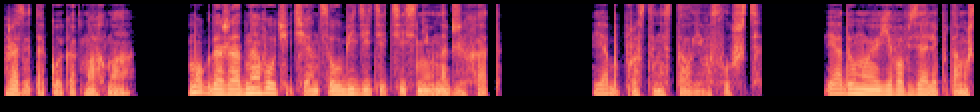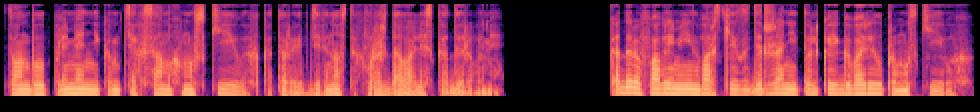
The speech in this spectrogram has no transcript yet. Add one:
Разве такой, как Махма, мог даже одного чеченца убедить идти с ним на джихад? Я бы просто не стал его слушать. Я думаю, его взяли, потому что он был племянником тех самых Мускиевых, которые в 90-х враждовали с Кадыровыми. Кадыров во время январских задержаний только и говорил про Мускиевых.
